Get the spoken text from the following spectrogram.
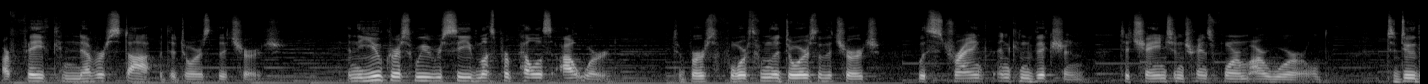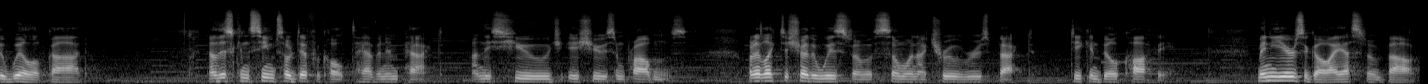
Our faith can never stop at the doors of the church. And the Eucharist we receive must propel us outward to burst forth from the doors of the church with strength and conviction to change and transform our world, to do the will of God. Now, this can seem so difficult to have an impact on these huge issues and problems, but I'd like to share the wisdom of someone I truly respect, Deacon Bill Coffey. Many years ago, I asked him about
